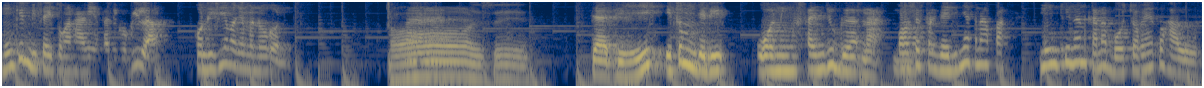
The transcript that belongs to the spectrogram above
mungkin bisa hitungan hari yang tadi gue bilang, kondisinya makin menurun. Oh, I see. Jadi, itu menjadi warning sign juga. Nah, Hmm. proses terjadinya kenapa? Mungkinan karena bocornya itu halus.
